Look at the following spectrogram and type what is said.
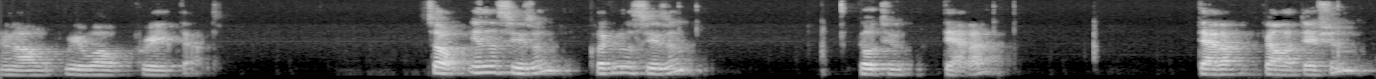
And I'll, we will create that. So in the season, click in the season, go to Data, Data Validation,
